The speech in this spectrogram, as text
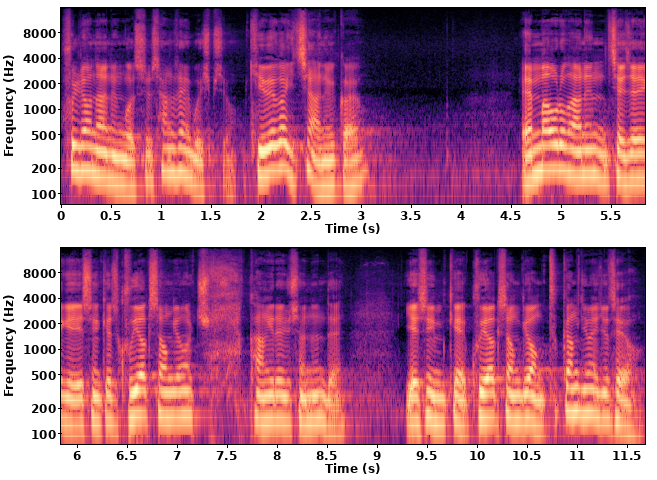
훈련하는 것을 상상해 보십시오. 기회가 있지 않을까요? 엠마오로 가는 제자에게 예수님께서 구약 성경을 쫙 강의를 해주셨는데 예수님께 구약 성경 특강 좀 해주세요.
